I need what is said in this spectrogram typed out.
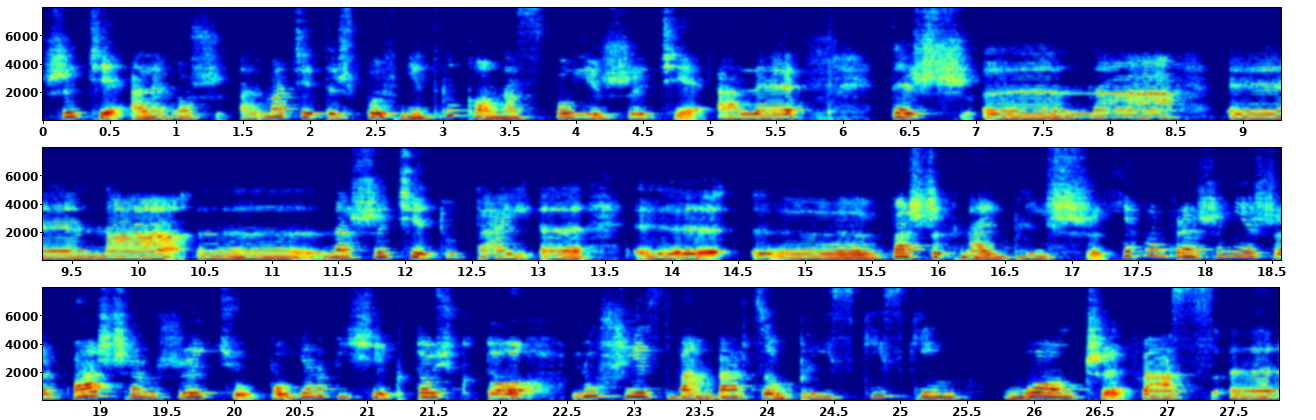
życie, ale, moż, ale macie też wpływ nie tylko na swoje życie, ale też e, na, e, na, e, na życie tutaj e, Waszych najbliższych. Ja mam wrażenie, że w Waszym życiu pojawi się ktoś, kto już jest Wam bardzo bliski, z kim łączy Was e,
